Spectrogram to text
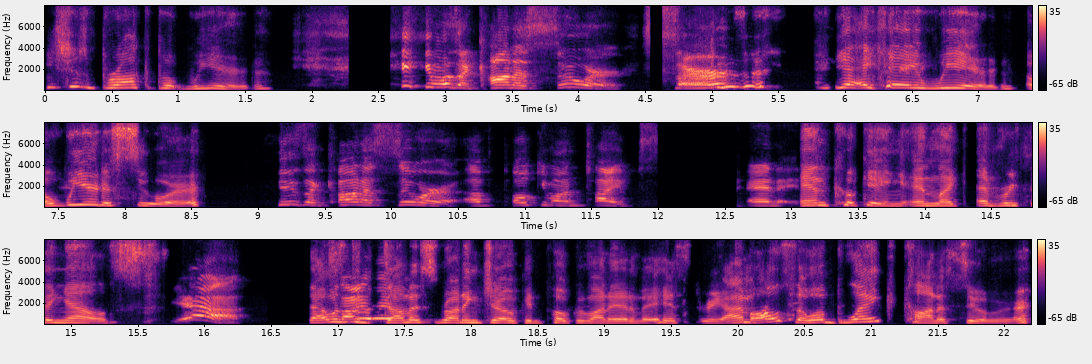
He's just Brock, but weird. he was a connoisseur, sir. yeah, aka weird. A weird sewer. He's a connoisseur of Pokemon types. And And cooking and like everything else. yeah, That was Cilan- the dumbest running joke in Pokemon anime history. I'm also a blank connoisseur.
